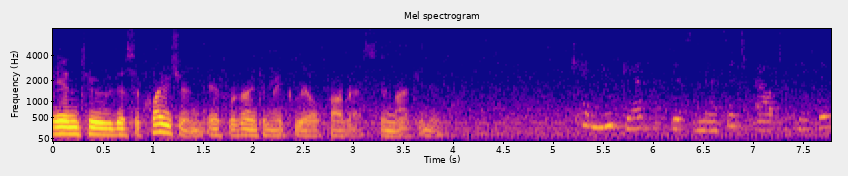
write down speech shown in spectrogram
into this equation if we're going to make real progress, in my opinion. Can you get this message out to people?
